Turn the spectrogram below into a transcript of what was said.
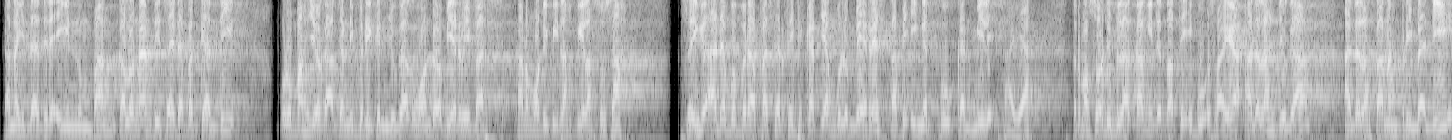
karena kita tidak ingin numpang. Kalau nanti saya dapat ganti rumah juga akan diberikan juga ke pondok biar bebas karena mau dipilah-pilah susah. Sehingga ada beberapa sertifikat yang belum beres tapi ingat bukan milik saya. Termasuk di belakang ini tadi ibu saya adalah juga adalah tanah pribadi.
